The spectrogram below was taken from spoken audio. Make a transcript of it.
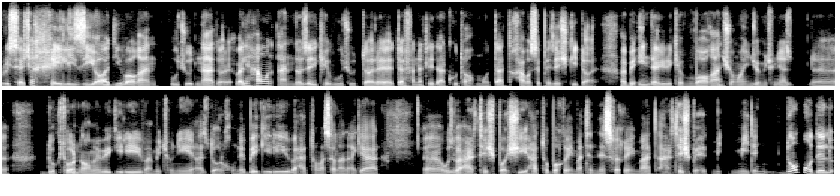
ریسرچ خیلی زیادی واقعا وجود نداره. ولی همون اندازه که وجود داره دفنتلی در کوتاه مدت خواص پزشکی داره. و به این دلیلی که واقعا شما اینجا می‌تونی از دکتر نامه بگیری و می‌تونی از دارخونه بگیری و حتی مثلا اگر عضو ارتش باشی حتی با قیمت نصف قیمت ارتش بهت میده. دو مدل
